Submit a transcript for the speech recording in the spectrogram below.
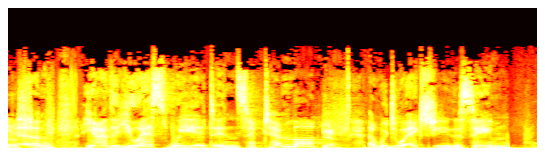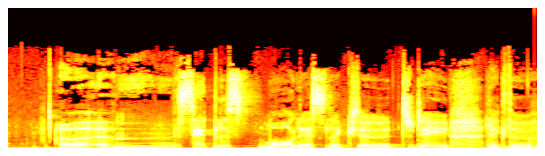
US? Um, yeah, the US we hit in September. Yeah. And we do actually the same uh, um, set list more or less like uh, today, like the,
